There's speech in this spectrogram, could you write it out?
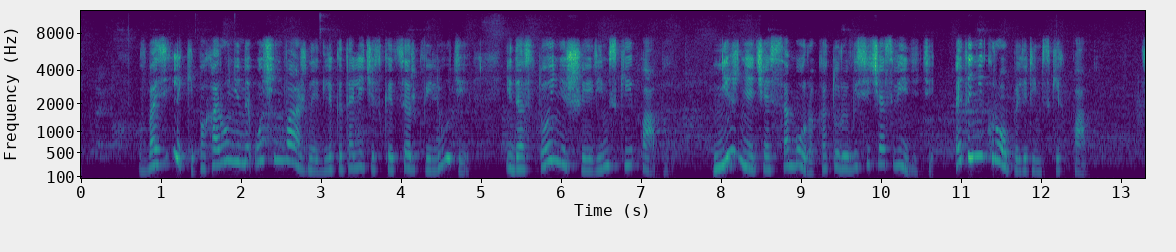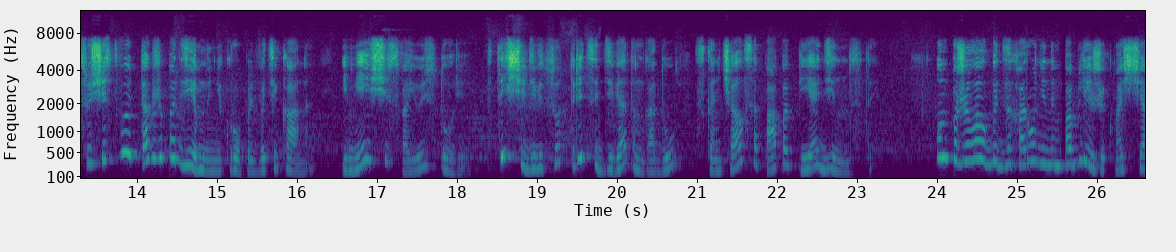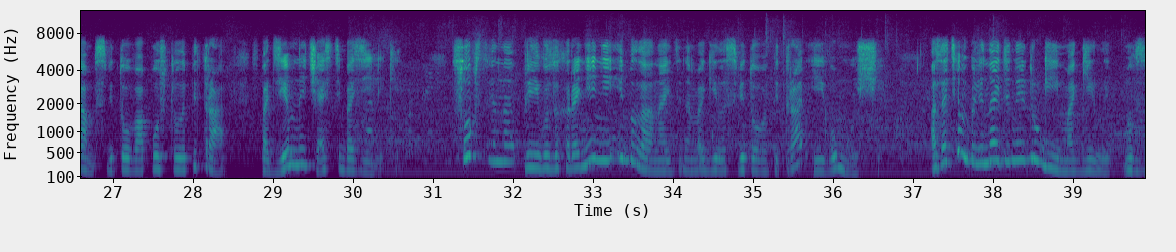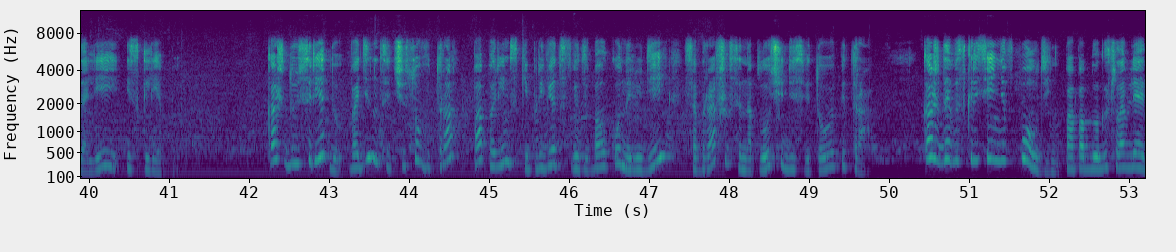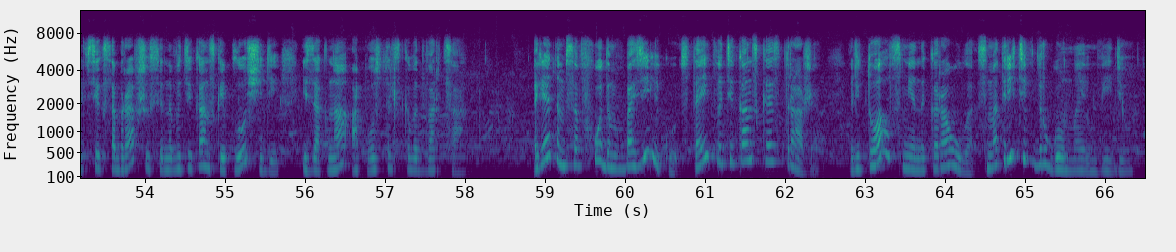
В базилике похоронены очень важные для католической церкви люди и достойнейшие римские папы. Нижняя часть собора, которую вы сейчас видите, это некрополь римских пап. Существует также подземный некрополь Ватикана, имеющий свою историю. В 1939 году скончался папа Пий XI. Он пожелал быть захороненным поближе к мощам святого апостола Петра в подземной части базилики. Собственно, при его захоронении и была найдена могила святого Петра и его мощи. А затем были найдены и другие могилы, мавзолеи и склепы. Каждую среду в 11 часов утра Папа Римский приветствует с балкона людей, собравшихся на площади Святого Петра. Каждое воскресенье в полдень Папа благословляет всех собравшихся на Ватиканской площади из окна апостольского дворца. Рядом со входом в базилику стоит Ватиканская стража. Ритуал смены караула смотрите в другом моем видео –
